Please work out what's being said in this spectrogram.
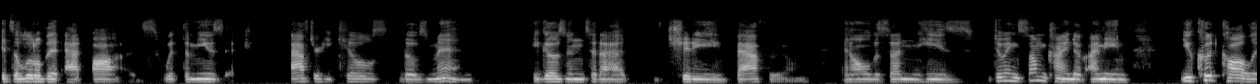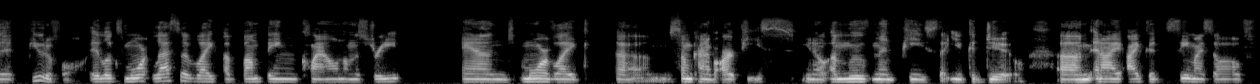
it's a little bit at odds with the music. After he kills those men, he goes into that shitty bathroom, and all of a sudden he's doing some kind of, I mean, you could call it beautiful. It looks more less of like a bumping clown on the street and more of like um, some kind of art piece, you know, a movement piece that you could do. Um, and I, I could see myself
